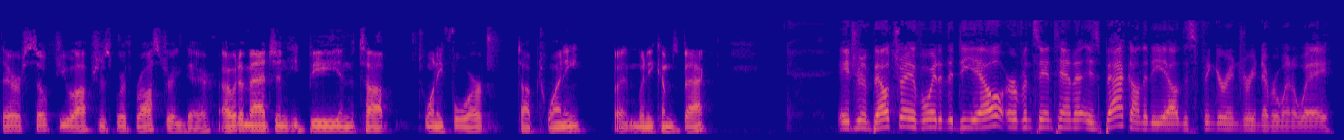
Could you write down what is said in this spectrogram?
there are so few options worth rostering there. I would imagine he'd be in the top 24, top 20, but when he comes back. Adrian Beltre avoided the DL. Ervin Santana is back on the DL. This finger injury never went away.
